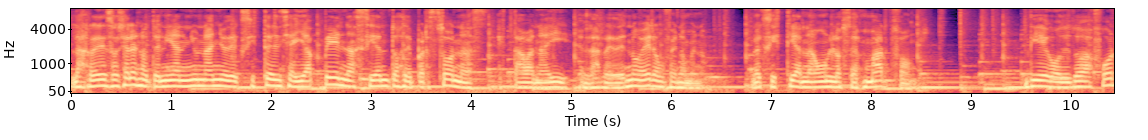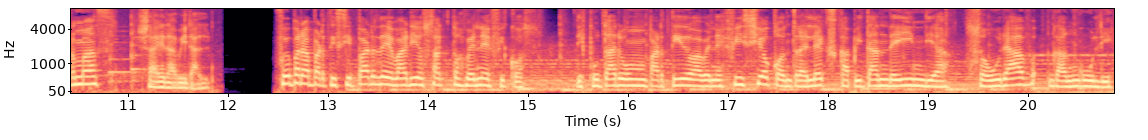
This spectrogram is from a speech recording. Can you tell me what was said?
las redes sociales no tenían ni un año de existencia y apenas cientos de personas estaban ahí en las redes. No era un fenómeno. No existían aún los smartphones. Diego, de todas formas, ya era viral. Fue para participar de varios actos benéficos, disputar un partido a beneficio contra el ex capitán de India, Sourav Ganguly.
